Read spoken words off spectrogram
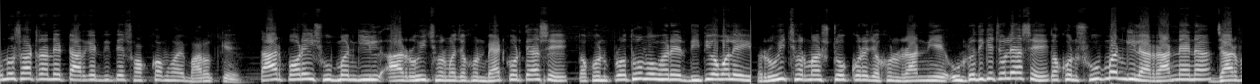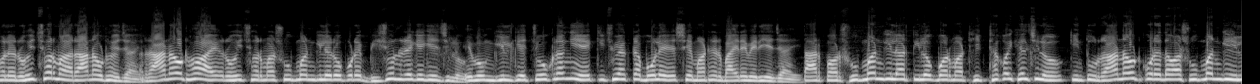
উনষাট রানের টার্গেট দিতে সক্ষম হয় ভারতকে। তারপরেই শুভমান গিল আর রোহিত শর্মা যখন ব্যাট করতে আসে, তখন প্রথম ওভারের দ্বিতীয় বলেই রোহিত শর্মা স্ট্রোক করে যখন রান নিয়ে উল্টো দিকে চলে আসে, তখন শুভমান গিল আর রান নেয় না, যার ফলে রোহিত শর্মা রান আউট হয়ে যায়। রান আউট হওয়ায় রোহিত শর্মা শুভমান গিলের ওপরে ভীষণ রেগে গিয়েছিল এবং গিলকে চোখ রাঙিয়ে কিছু একটা বলে সে মাঠের বাইরে বেরিয়ে যায়। তারপর শুভমান গিল আর তিলক বর্মা ঠিকঠাকই খেলছিল, কিন্তু রান আউট করে দেওয়া শুভমান গিল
